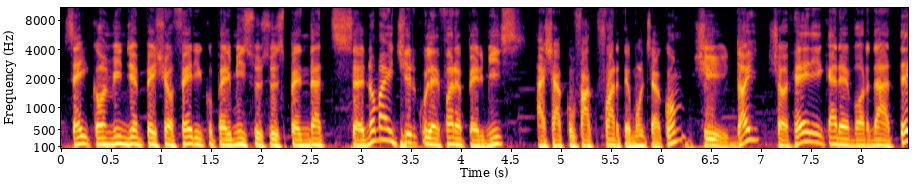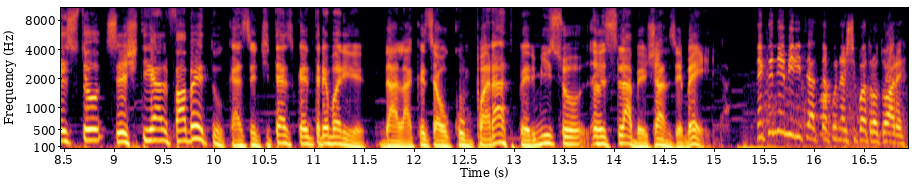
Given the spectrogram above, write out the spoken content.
Să-i convingem pe șoferii cu permisul suspendat să nu mai circule fără permis, așa cum fac foarte mulți acum. Și 2. Șoferii care vor da testul să știe alfabetul, ca să citească întrebările. Dar la câți au cumpărat permisul, slabe șanse, bei. De când e miliția stăpână și pătrătoare?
